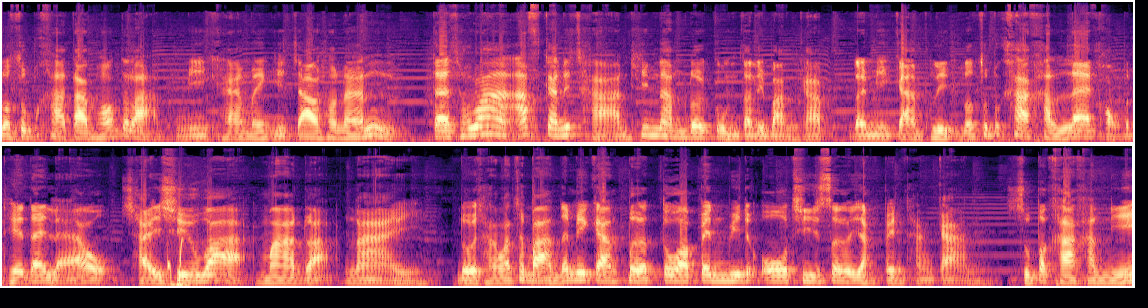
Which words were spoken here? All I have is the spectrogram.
รถซุปเปอร์คาร์ตามท้องตลาดมีแค่ไม่กี่เจ้าเท่านั้น แต่ทว่าอัฟกานิสถานที่นำโดยกลุ่มตาลิบันครับ ได้มีการผลิตรถซุปเปอร์คาร์คันแรกของประเทศได้แล้ว ใช้ชื่อว่ามาดระนาย โดยทางรัฐบาลได้มีการเปิดตัวเป็นวิดีโอทีเซอร์อย่างเป็นทางการซุปเปอร์คาร์คันนี้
